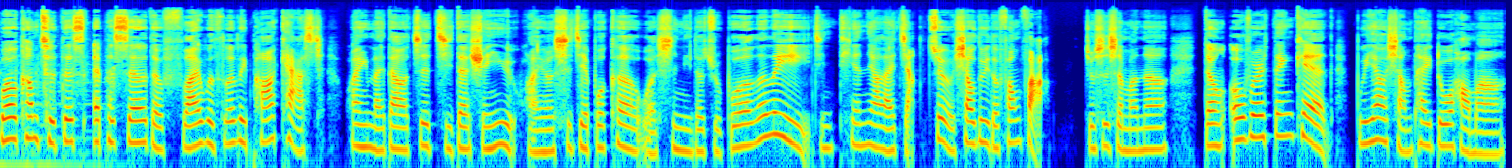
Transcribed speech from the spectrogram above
Welcome to this episode of Fly with Lily podcast。欢迎来到这集的学英语环游世界播客。我是你的主播 Lily。今天要来讲最有效率的方法，就是什么呢？Don't overthink it，不要想太多，好吗？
